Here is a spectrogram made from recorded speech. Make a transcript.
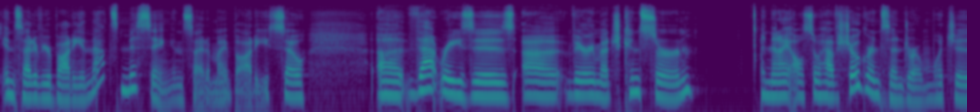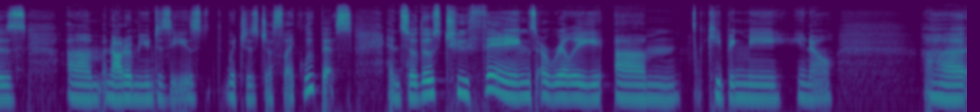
inside of your body, and that's missing inside of my body. So uh, that raises uh, very much concern. And then I also have Sjogren syndrome, which is um, an autoimmune disease, which is just like lupus. And so those two things are really um, keeping me, you know, uh,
